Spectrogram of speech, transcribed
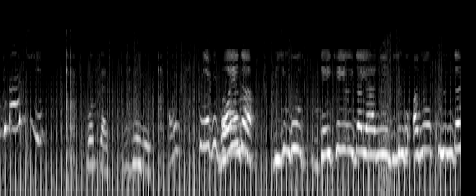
acaba kim? Boş ver. Gidiyoruz. Bir Bu arada bizim bu daycare'da yani bizim bu anaokulunda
